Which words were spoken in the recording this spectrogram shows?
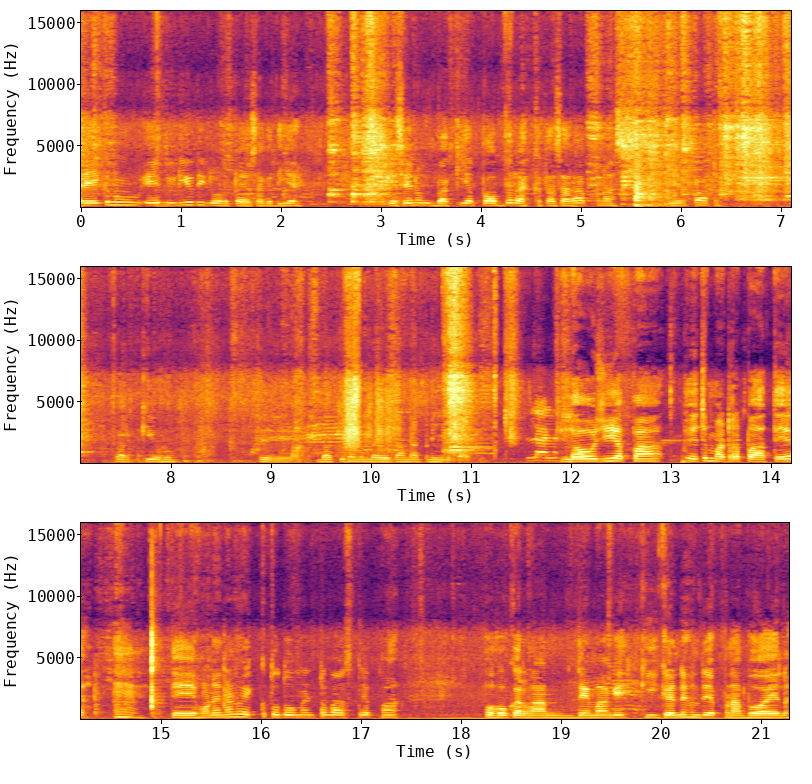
ਹਰੇਕ ਨੂੰ ਇਹ ਵੀਡੀਓ ਦੀ ਲੋੜ ਪੈ ਸਕਦੀ ਹੈ। ਕਿਸੇ ਨੂੰ ਵੀ ਬਾਕੀ ਆਪਾਂ ਉਧਰ ਰੱਖਤਾ ਸਾਰਾ ਆਪਣਾ ਸਪੇਅਰ ਪਾਰਟ ਕਰਕੇ ਉਹ। ਤੇ ਬਾਕੀ ਤੁਹਾਨੂੰ ਮਿਲਦਾ ਮੈਂ ਪਨੀਰ ਪਾ ਕੇ। ਲਓ ਜੀ ਆਪਾਂ ਇਹ ਚ ਮਟਰ ਪਾਤੇ ਆ। ਤੇ ਹੁਣ ਇਹਨਾਂ ਨੂੰ 1 ਤੋਂ 2 ਮਿੰਟ ਵਾਸਤੇ ਆਪਾਂ ਉਹ ਕਰਨਾ ਦੇਵਾਂਗੇ। ਕੀ ਕਹਿੰਦੇ ਹੁੰਦੇ ਆਪਣਾ ਬੋਇਲ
